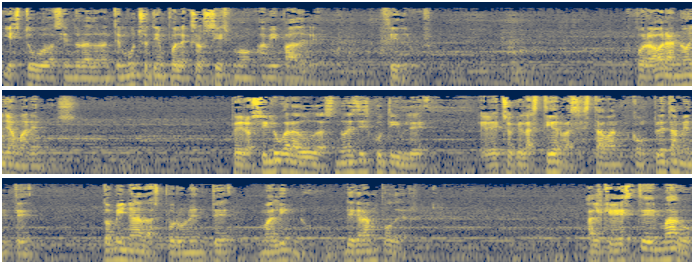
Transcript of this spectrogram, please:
y estuvo haciéndole durante mucho tiempo el exorcismo a mi padre, Fidrur. Por ahora no llamaremos. Pero sin lugar a dudas no es discutible el hecho que las tierras estaban completamente dominadas por un ente maligno de gran poder, al que este mago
